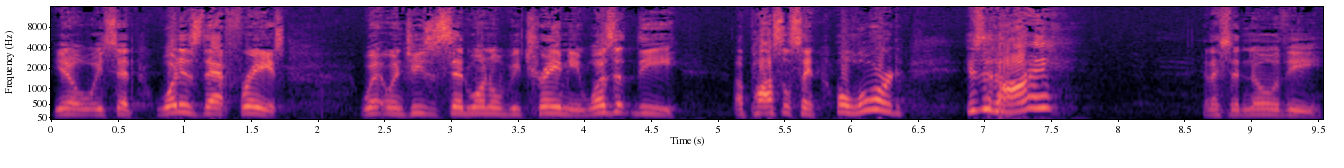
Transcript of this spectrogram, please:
You know, we said, what is that phrase? When, when Jesus said, one will betray me, was it the apostle saying, Oh Lord, is it I? And I said, No, the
